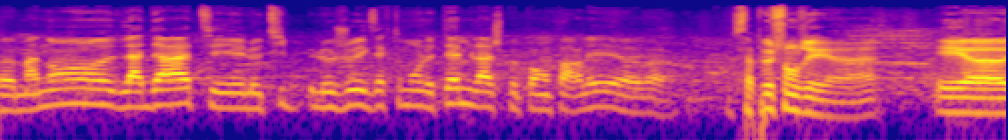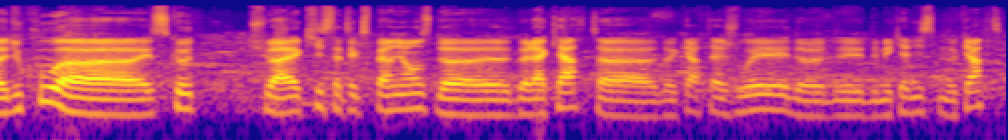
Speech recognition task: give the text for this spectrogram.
Euh, maintenant la date et le type, le jeu exactement, le thème là je peux pas en parler. Euh, voilà. Ça peut changer. Hein. Et euh, du coup, est-ce que tu as acquis cette expérience de, la carte, de cartes à jouer, des mécanismes de cartes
